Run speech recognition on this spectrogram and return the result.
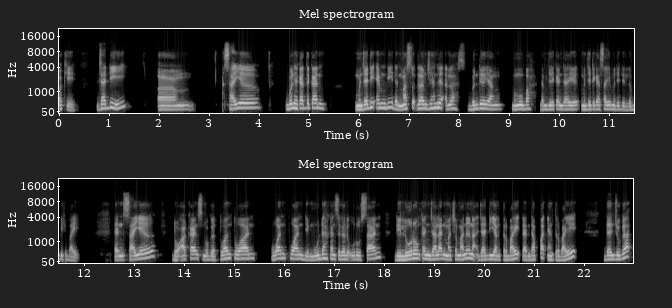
Okey. Jadi um, saya boleh katakan menjadi MD dan masuk dalam jihad adalah benda yang mengubah dan menjadikan jaya menjadikan saya menjadi lebih baik. Dan saya doakan semoga tuan-tuan puan-puan dimudahkan segala urusan, dilorongkan jalan macam mana nak jadi yang terbaik dan dapat yang terbaik. Dan juga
